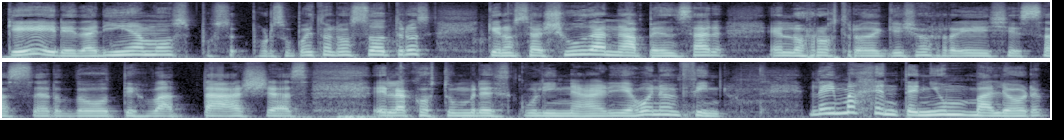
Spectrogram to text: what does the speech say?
que heredaríamos, por supuesto nosotros, que nos ayudan a pensar en los rostros de aquellos reyes, sacerdotes, batallas, en las costumbres culinarias, bueno, en fin, la imagen tenía un valor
